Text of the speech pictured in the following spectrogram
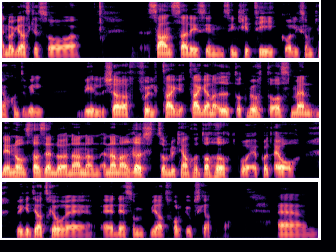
ändå ganska så eh, sansade i sin, sin kritik och liksom kanske inte vill vill köra fullt tagg, taggarna utåt mot oss. Men det är någonstans ändå en annan, en annan röst som du kanske inte har hört på, eh, på ett år. Vilket jag tror är, är det som gör att folk uppskattar det. Ehm,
